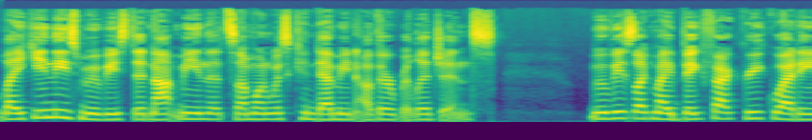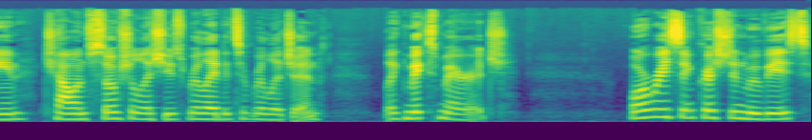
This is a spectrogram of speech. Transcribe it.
Liking these movies did not mean that someone was condemning other religions. Movies like My Big Fat Greek Wedding challenge social issues related to religion, like mixed marriage. More recent Christian movies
